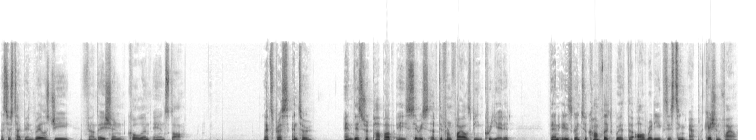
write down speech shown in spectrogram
Let's just type in Rails G foundation colon install. Let's press enter and this should pop up a series of different files being created. Then it is going to conflict with the already existing application file.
